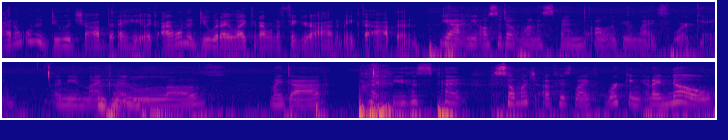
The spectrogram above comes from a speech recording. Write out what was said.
i don't want to do a job that i hate. Like i want to do what i like and i want to figure out how to make that happen. Yeah and you also don't want to spend all of your life working. I mean like mm-hmm. i love my dad he has spent so much of his life working and i know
